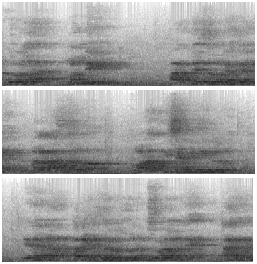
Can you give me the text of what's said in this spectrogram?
అందువల్ల మంది భారతదేశంలో కానీ మన రాష్ట్రంలో మోడల్ మీటింగ్లు ఏదైనా పర్యటన జరుగుతుందని చూడాలంటే నాగరికం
